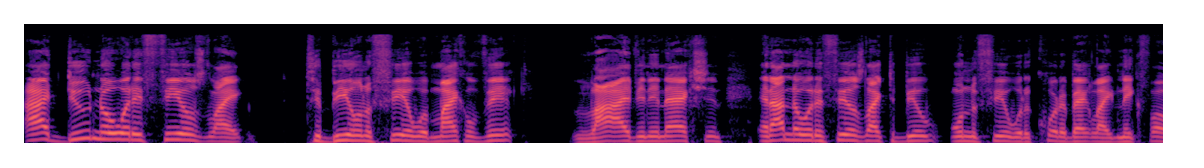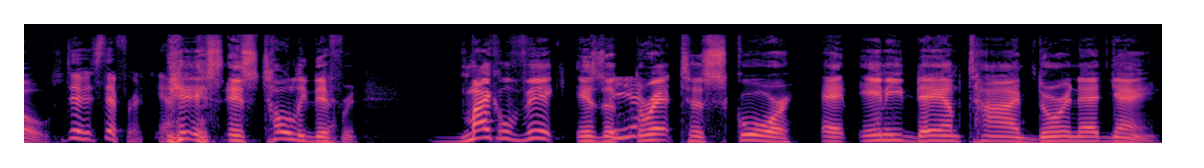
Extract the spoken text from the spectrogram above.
I do know what it feels like to be on the field with Michael Vick live and in action, and I know what it feels like to be on the field with a quarterback like Nick Foles. It's different. Yeah. It's it's totally different. Michael Vick is a Yeah. threat to score at any damn time during that game.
